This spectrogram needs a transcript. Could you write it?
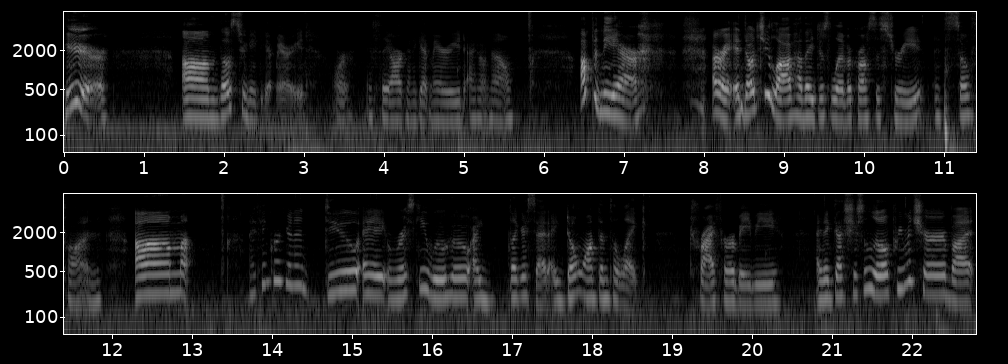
here um those two need to get married or if they are going to get married i don't know up in the air all right and don't you love how they just live across the street it's so fun um i think we're gonna do a risky woohoo i like i said i don't want them to like try for a baby i think that's just a little premature but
